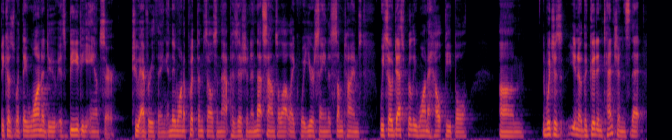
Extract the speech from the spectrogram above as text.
because what they want to do is be the answer to everything and they want to put themselves in that position and that sounds a lot like what you're saying is sometimes we so desperately want to help people um, which is you know the good intentions that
